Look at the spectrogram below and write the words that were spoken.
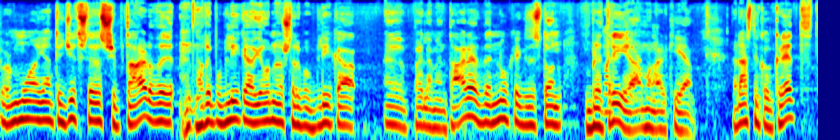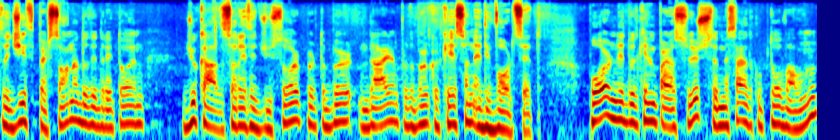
Për mua janë të gjithë shtetas shqiptarë dhe Republika jonë është Republika parlamentare dhe nuk ekziston mbretëria, monarkia. Rastin konkret, të gjithë persona do t'i drejtohen gjykatës së rrethit gjyqësor për të bërë ndarjen, për të bërë kërkesën e divorcit. Por ne duhet të kemi parasysh se me sa e kuptova unë,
